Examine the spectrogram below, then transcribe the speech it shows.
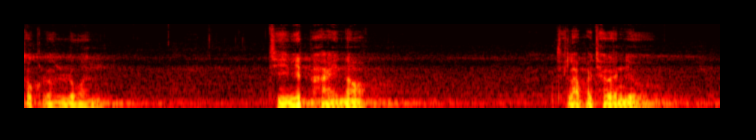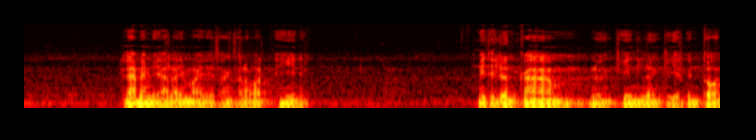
สุขล้วนๆ ชีวิตภายนอก ที่เราเผชิญอยู่ และไม่มีอะไรใหม่ในสังสารวัตนี้เนี่ยมีแต่เรื่องกาม เรื่องกิน เรื่องเกียรติเป็นต้น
